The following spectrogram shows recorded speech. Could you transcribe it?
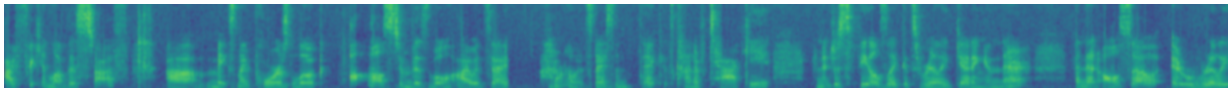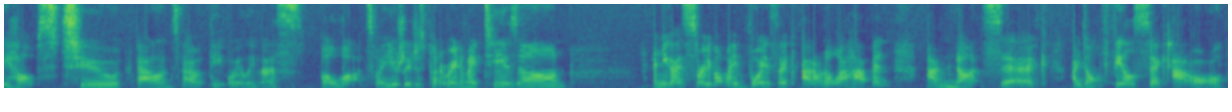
I freaking love this stuff. Um, makes my pores look almost invisible, I would say. I don't know, it's nice and thick. It's kind of tacky and it just feels like it's really getting in there. And then also it really helps to balance out the oiliness a lot. So I usually just put it right in my T-zone. And you guys, sorry about my voice. Like, I don't know what happened. I'm not sick. I don't feel sick at all.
